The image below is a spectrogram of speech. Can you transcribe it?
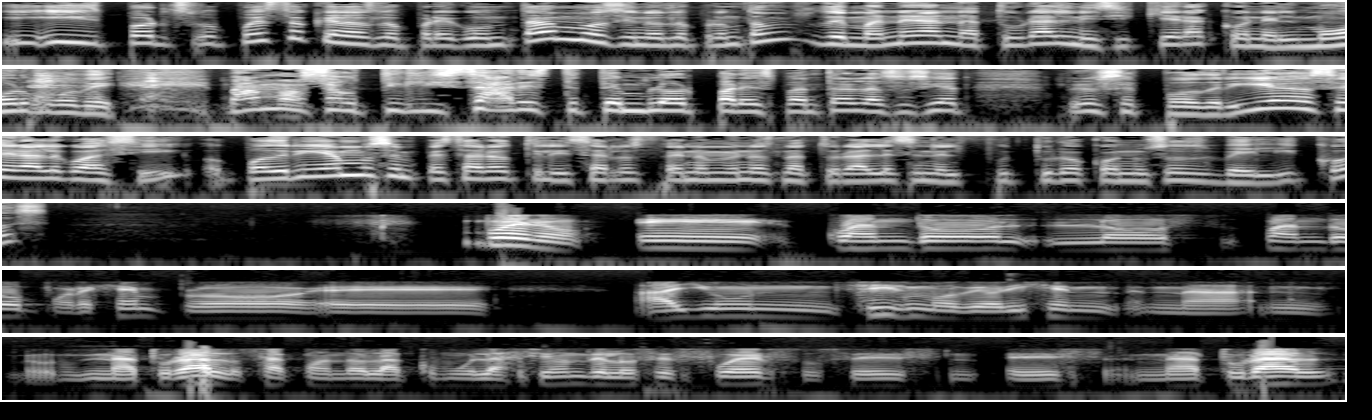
y, por supuesto que nos lo preguntamos, y nos lo preguntamos de manera natural, ni siquiera con el morbo de vamos a utilizar este temblor para espantar a la sociedad, pero ¿se podría hacer algo así? ¿Podríamos empezar a utilizar los fenómenos naturales en el futuro con usos bélicos? Bueno, eh, cuando los, cuando por ejemplo eh, hay un sismo de origen natural, o sea, cuando la acumulación de los esfuerzos es, es natural,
